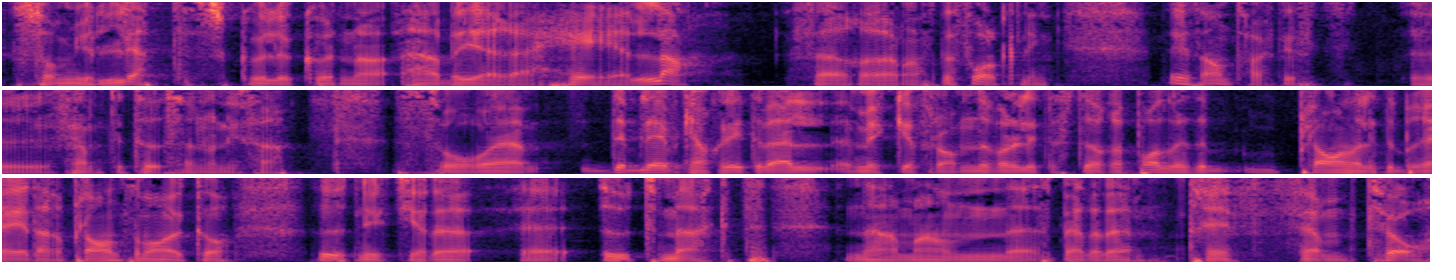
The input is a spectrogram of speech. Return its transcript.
som ju lätt skulle kunna härbärgera hela Färöarnas befolkning. Det är sant faktiskt. Eh, 50 000 ungefär. Så eh, det blev kanske lite väl mycket för dem. Nu var det lite större plan, lite plan lite bredare plan som AIK utnyttjade eh, utmärkt när man spelade 3-5-2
